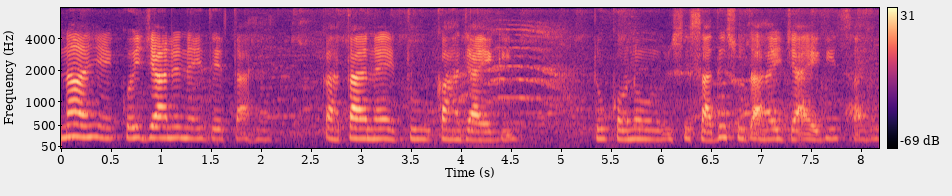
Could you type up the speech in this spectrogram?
नहीं कोई जाने नहीं देता है। कहता है नहीं तू कहाँ जाएगी? तू कोनो से शादीशुदा है जाएगी शादी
